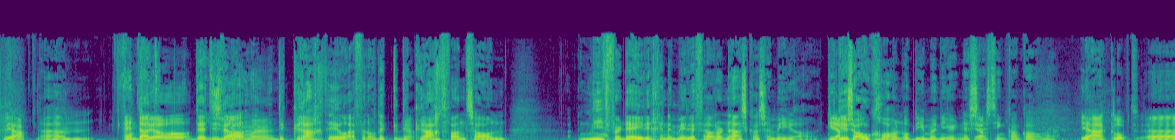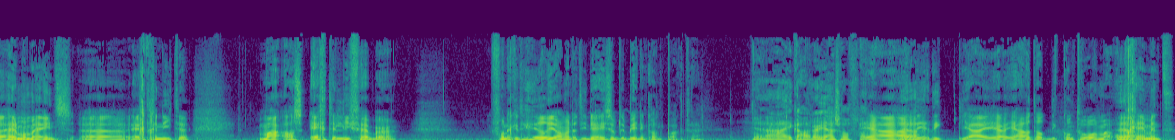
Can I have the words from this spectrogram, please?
Ja. Ehm, en dat, wel dat is wel jammer. de kracht, heel even nog, de, de kracht van zo'n niet verdedigende middenvelder naast Casemiro. Die Ja. dus ook gewoon op die manier in de Ja. 16 kan komen. Ja, klopt. Eh, helemaal mee eens. Eh, echt genieten. Maar als echte liefhebber vond ik het heel jammer dat hij deze op de binnenkant pakte. Ja, ik hou daar juist wel van. Ja, Ja. Die, die- ja, je houdt altijd die controle. Maar op Ja. een gegeven moment...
